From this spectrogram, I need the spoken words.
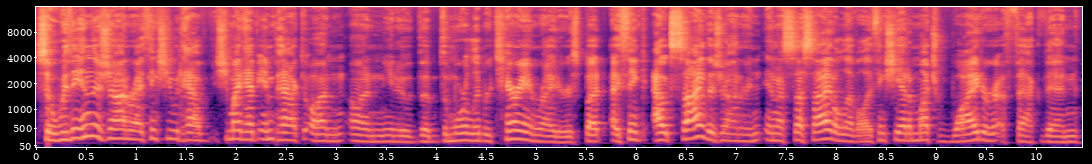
so within the genre i think she would have she might have impact on on you know the the more libertarian writers. But i think outside the genre in, in a societal level i think she had a much wider effect than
